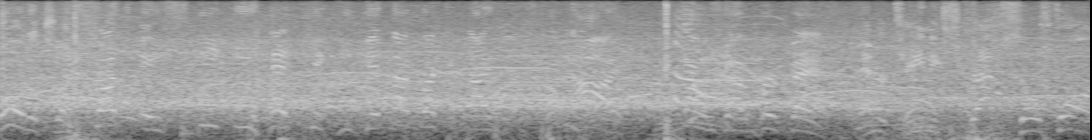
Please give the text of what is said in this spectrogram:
world of trouble. Such a sneaky head kick. He did not recognize it was coming high, now he's got him hurt bad. Entertaining scrap so far.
